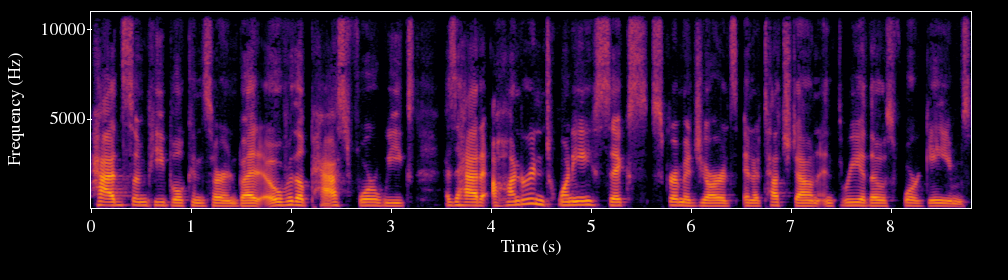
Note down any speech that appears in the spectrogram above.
had some people concerned. But over the past four weeks, has had 126 scrimmage yards and a touchdown in three of those four games.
